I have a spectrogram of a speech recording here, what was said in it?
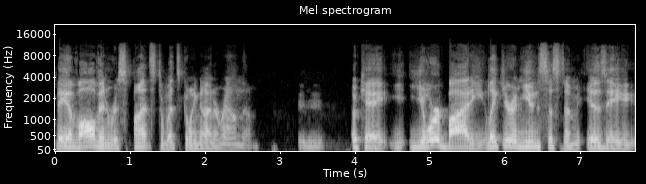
they evolve in response to what's going on around them. Mm-hmm. Okay, your body, like your immune system, is a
